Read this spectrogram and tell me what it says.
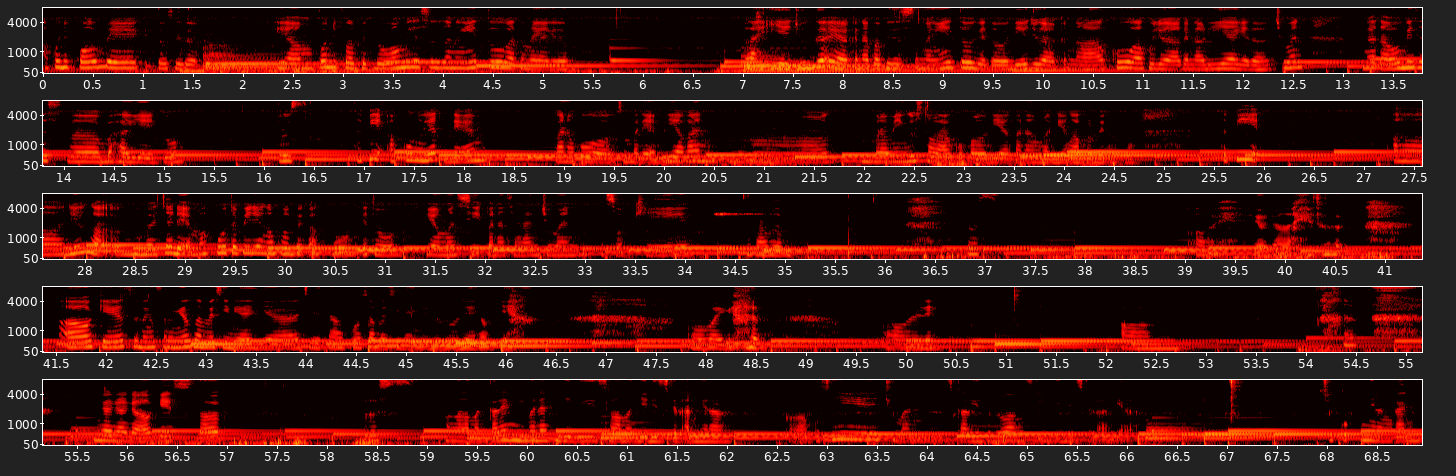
Aku di fallback. Terus gitu ya ampun di fallback doang bisa senang itu kata mereka gitu. Lah iya juga ya kenapa bisa senang itu? Gitu dia juga kenal aku aku juga kenal dia gitu. Cuman nggak tahu bisa sebahagia itu. Terus tapi aku ngeliat DM kan aku sempat DM dia kan. Hmm, beberapa minggu setelah aku kalau dia karena nggak dia nggak fallback aku. Tapi dia nggak ngebaca DM aku tapi dia nggak fallback aku. Itu yang masih penasaran cuman it's okay no problem. Terus oh ya udahlah itu oke okay, seneng senengnya sampai sini aja. Cerita aku sampai sini aja dulu deh oke. Okay. oh my god nggak nggak nggak oke okay, stop. Terus pengalaman kalian gimana? Jadi selama jadi skate admiral? Kalau aku sih cuman sekali itu doang sih jadi skate admiral. Cukup menyenangkan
